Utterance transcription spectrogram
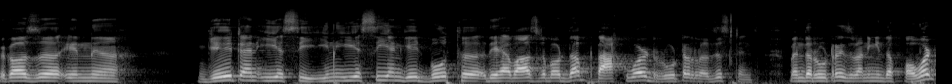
because uh, in uh, gate and ESE, in ESE and gate both uh, they have asked about the backward rotor resistance when the rotor is running in the forward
